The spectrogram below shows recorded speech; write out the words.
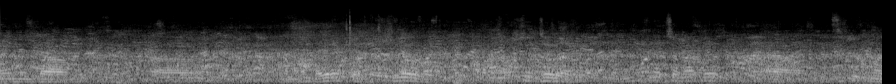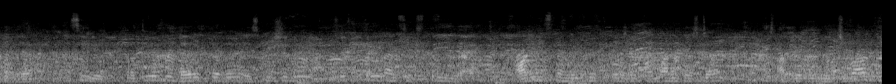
ಆ್ಯಂಡ್ ನಮ್ಮ ಡೈರೆಕ್ಟರ್ ಶ್ರೀಜಯ್ ಅವರು. ಚೆನ್ನಾಗಿ ಎಕ್ಸಿಕ್ಯೂಟ್ ಮಾಡಿದ್ರೆ. ಸಿ ಪ್ರತಿಯೊಂದು director especially fifth and sixth ಆಡಿಯನ್ಸ್ನ ಹಿಡಿದಿಟ್ಕೊಳ್ಳೋದು ತುಂಬಾ ಕಷ್ಟ. ಅದರಲ್ಲಿ ನಿಜವಾಗ್ಲೂ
